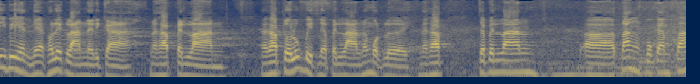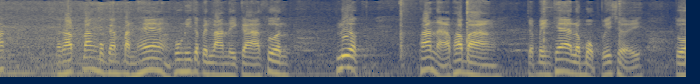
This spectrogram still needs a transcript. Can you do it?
ที่พี่เห็นเนี่ยเขาเรียกลานนาฬิกานะครับ เป็นลานนะครับ ตัวลูกบิดเนี่ยเป็นลานทั้งหมดเลยนะครับ จะเป็นลานตั้งโปรแกรมซักนะครับ ตั้งโปรแกรมปั่นแห้ง พวกนี้จะเป็นลานนาฬิกา ส่วนเลือกผ้าหนาผ้าบาง จะเป็นแค่ระบบเฉยๆตัว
